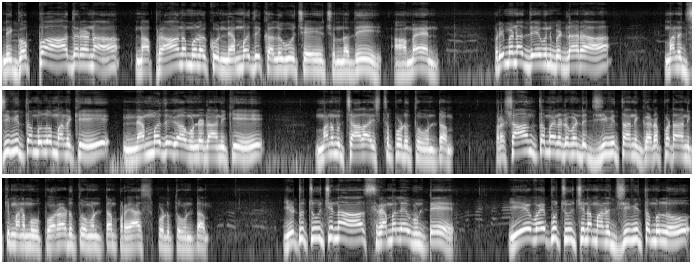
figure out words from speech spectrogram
నీ గొప్ప ఆదరణ నా ప్రాణమునకు నెమ్మది కలుగు చేయుచున్నది. ఆమెన్. ప్రియమైన దేవుని బిడ్డారా మన జీవితంలో మనకి నెమ్మదిగా ఉండడానికి మనము చాలా ఇష్టపడుతూ ఉంటాం. ప్రశాంతమైనటువంటి జీవితాన్ని గడపడానికి మనము పోరాడుతూ ఉంటాం ప్రయాసపడుతూ ఉంటాం. ఎటు చూచినా శ్రమలే ఉంటే ఏ వైపు చూచినా మన జీవితంలో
